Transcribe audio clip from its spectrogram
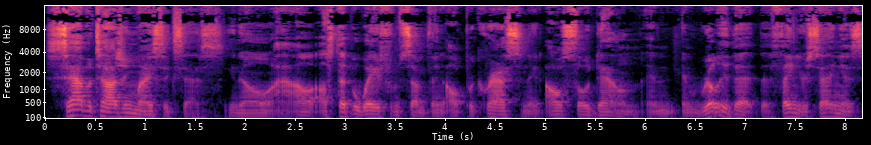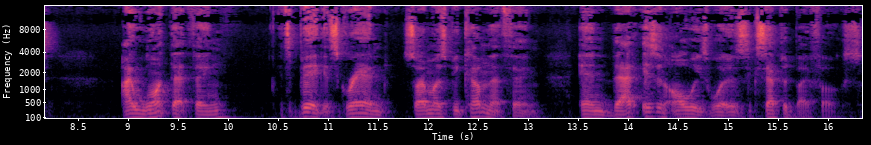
sabotaging my success. You know, I'll, I'll step away from something, I'll procrastinate, I'll slow down. And, and really, that the thing you're saying is, I want that thing. It's big, it's grand, so I must become that thing. And that isn't always what is accepted by folks.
